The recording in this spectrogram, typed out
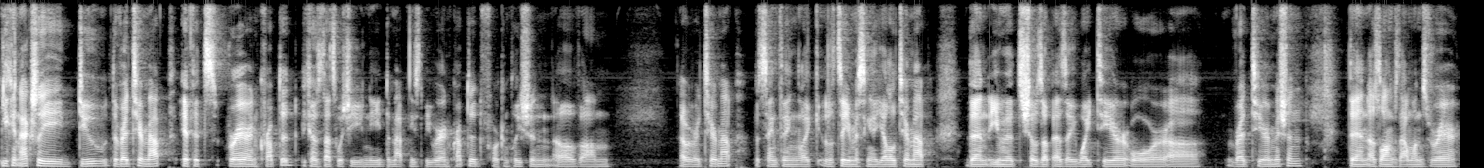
you can actually do the red tier map if it's rare and corrupted because that's what you need. The map needs to be rare and corrupted for completion of um, a red tier map. But same thing, like let's say you're missing a yellow tier map, then even if it shows up as a white tier or red tier mission, then as long as that one's rare,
